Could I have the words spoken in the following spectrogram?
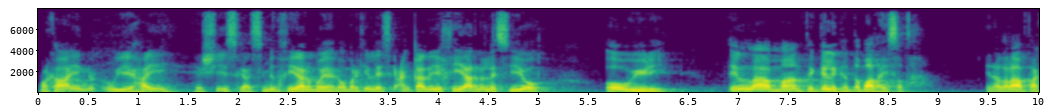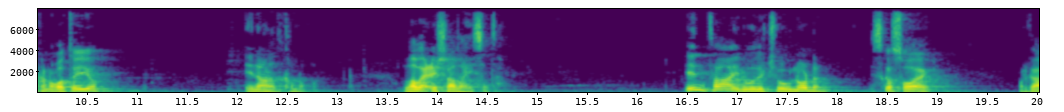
marka in uu yahay heshiiskaasi mid khiyaar mooyaane oo markii la isgacan qaadayay khiyaarna la siiyo oo uu yidhi ilaa maanta gelinka dambaad haysata inaad alaabtaa ka noqoto iyo inaanad ka noqon. Laba cishaad haysata. Intaa aynu wada joognoo dhan iska soo eg. Marka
